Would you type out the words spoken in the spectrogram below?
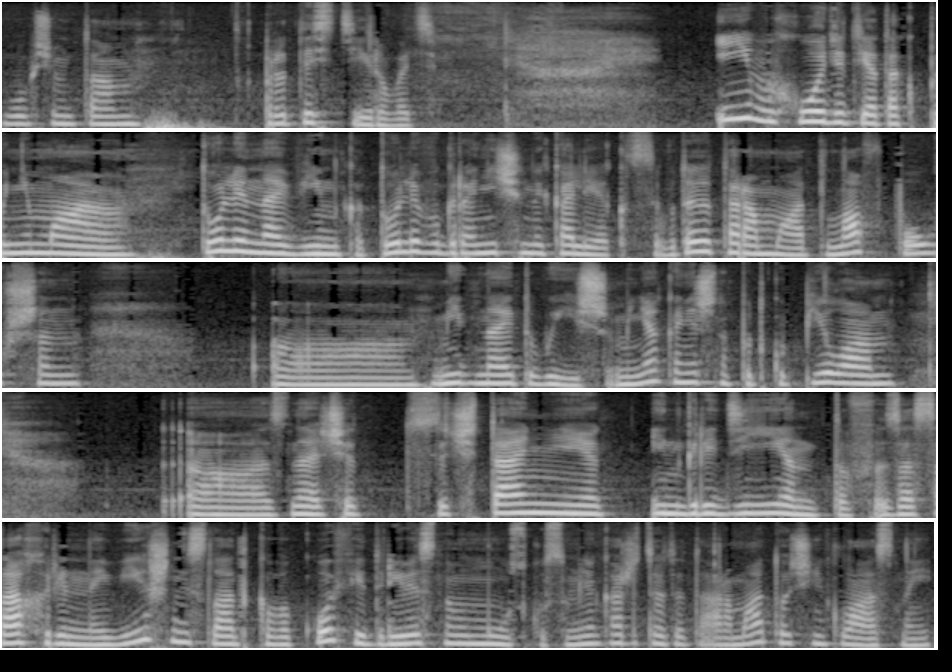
в общем-то, протестировать. И выходит, я так понимаю, то ли новинка, то ли в ограниченной коллекции. Вот этот аромат Love Potion uh, Midnight Wish. Меня, конечно, подкупила значит, сочетание ингредиентов засахаренной вишни, сладкого кофе и древесного мускуса. Мне кажется, этот аромат очень классный.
